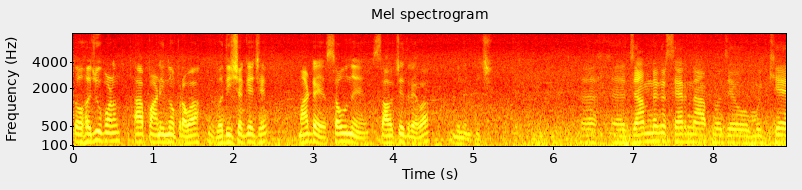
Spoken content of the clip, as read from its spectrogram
તો હજુ પણ આ પાણીનો પ્રવાહ વધી શકે છે. માટે સૌને સાવચેત રહેવા વિનંતી છે. જામનગર શહેરના આપણો જેવો મુખ્ય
